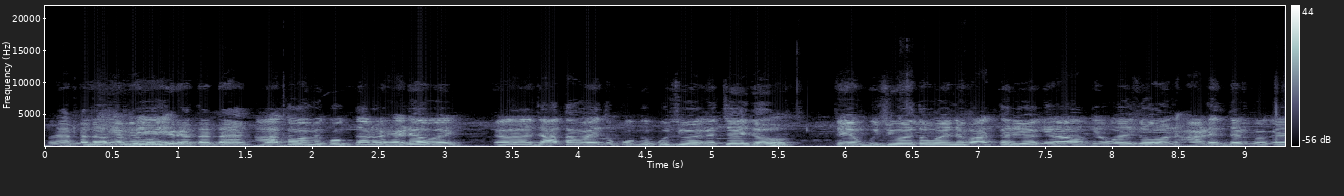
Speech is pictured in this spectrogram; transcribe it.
પણ આટલા દાડા તમે ભોગી રહેતા હતા. આ તો અમે કોક દાડો હેડ્યા હોય જાતા હોય તો કોકે પૂછ્યું હોય કે ચઈ જો. તે એમ પૂછ્યું હોય તો હોય ને વાત કરી હોય કે હા કે હોય જો અને આડે ધડકો કે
